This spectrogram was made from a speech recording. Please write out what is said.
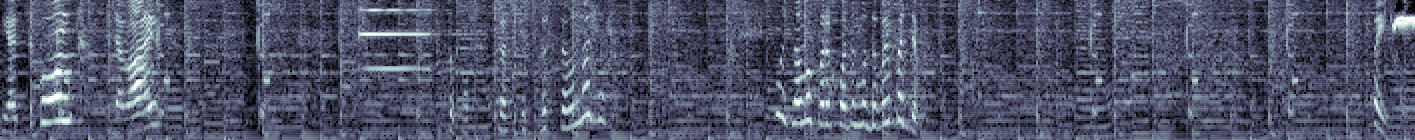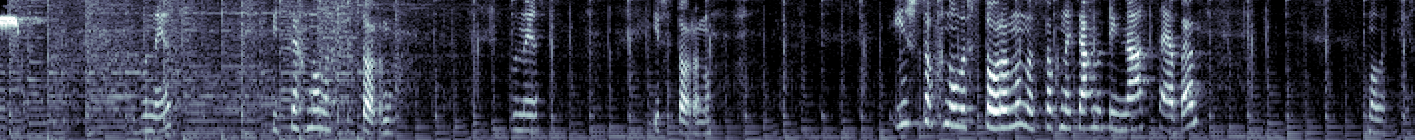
5 секунд. Давай. Супер. Трошки струсили ноги. І знову переходимо до випадів. Поїхали. Вниз. Підтягнули в сторону. Вниз і в сторону. І штовхнули в сторону, носок натягнутий на себе. Молодці.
